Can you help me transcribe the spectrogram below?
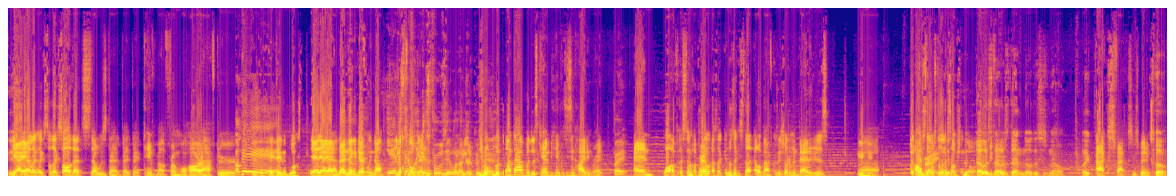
Yeah, yeah, like like so like Saul that's that was that that that came from uh, from Ohara after Okay, yeah, yeah, yeah. the books. Yeah, yeah, yeah. That Yeah, no, nigga definitely not. Yeah, he this got smoked. definitely Because disproves it 100. People percent people thought that, but this can't be him because he's in hiding, right? Right. And well, uh, so apparently, I was like, it looks like he's still at Elbaph because they showed him in bandages. Mm-hmm. Uh, but honestly, that was still an But- assumption, but though. that was that fair. was then though. This is now. Like facts, facts. You're spinning. so,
